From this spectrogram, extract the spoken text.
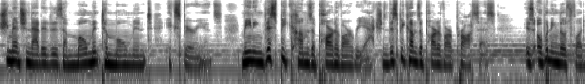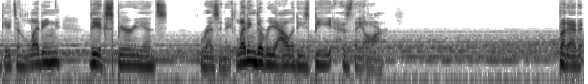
She mentioned that it is a moment to moment experience, meaning this becomes a part of our reaction. This becomes a part of our process, is opening those floodgates and letting the experience resonate, letting the realities be as they are. But at,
